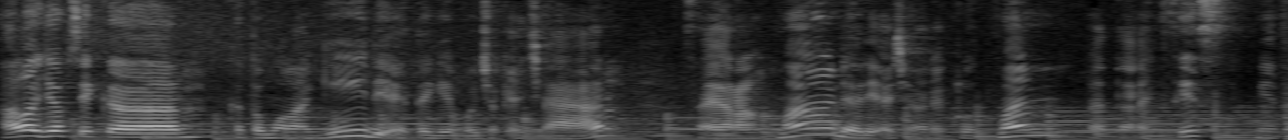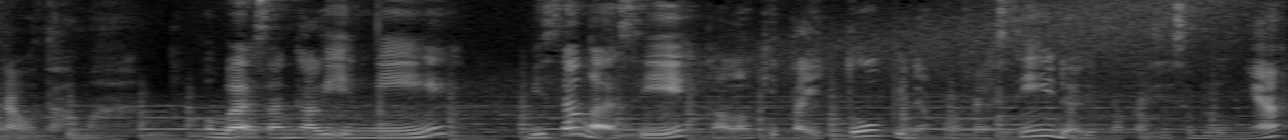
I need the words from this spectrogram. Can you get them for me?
Halo Job Seeker, ketemu lagi di ETG Pojok HR. Saya Rahma dari HR Recruitment PT Exis Mitra Utama. Pembahasan kali ini, bisa nggak sih kalau kita itu pindah profesi dari profesi sebelumnya?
